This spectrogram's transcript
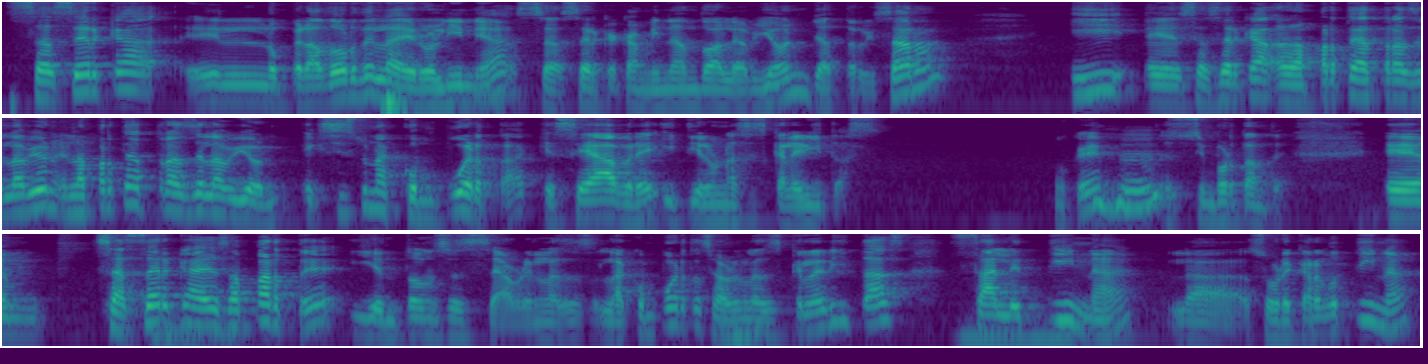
se acerca el operador de la aerolínea, se acerca caminando al avión, ya aterrizaron, y eh, se acerca a la parte de atrás del avión. En la parte de atrás del avión existe una compuerta que se abre y tiene unas escaleritas. ¿Ok? Eso es importante. Eh, se acerca a esa parte y entonces se abren las, la compuerta, se abren las escaleritas, sale Tina, la sobrecargo Tina,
